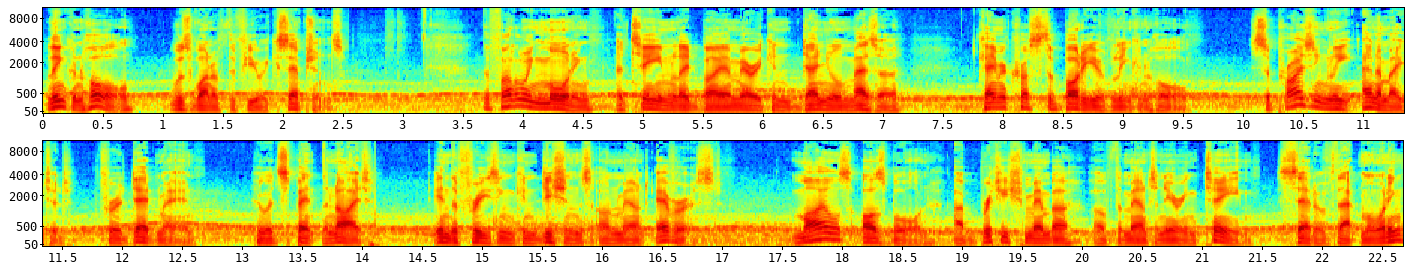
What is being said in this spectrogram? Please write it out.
Lincoln Hall was one of the few exceptions. The following morning, a team led by American Daniel Mazur came across the body of Lincoln Hall, surprisingly animated for a dead man who had spent the night in the freezing conditions on Mount Everest. Myles Osborne, a British member of the mountaineering team, said of that morning,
